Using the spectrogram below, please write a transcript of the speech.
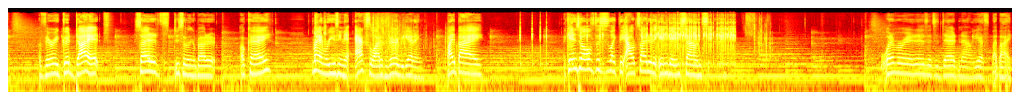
A very good diet. Decided to do something about it. Okay. Man, we're using the axe a lot at the very beginning. Bye bye. I can't tell if this is like the outside or the in-game sounds. Whatever it is, it's dead now. Yes, bye bye.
